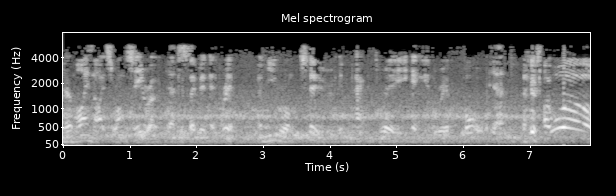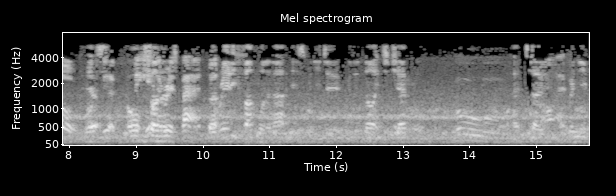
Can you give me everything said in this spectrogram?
Yep. my knights are on zero Yes. they've been hit rear, and you were on two, impact three, hitting in the rear four. Yeah. it was like whoa. Yeah, being hit in the fun. rear is bad, The but really fun one of that is when you do it with a knight general. Ooh. And so Right. when you're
